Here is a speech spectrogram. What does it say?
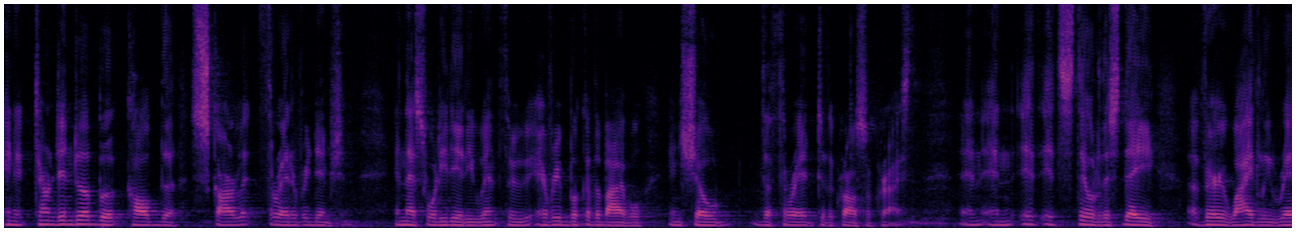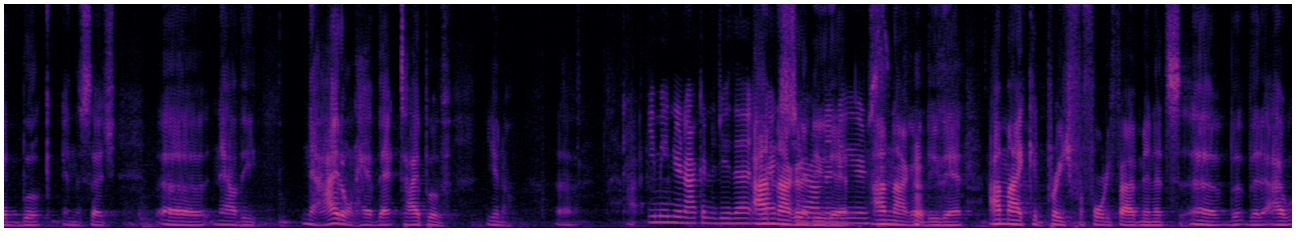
And it turned into a book called The Scarlet Thread of Redemption. And that's what he did. He went through every book of the Bible and showed the thread to the cross of Christ. And, and it, it's still to this day a very widely read book and the such. Uh, now, the, now, I don't have that type of, you know, uh, You mean you're not going to do that? I'm not going to do that. I'm not going to do that. I might could preach for 45 minutes, uh, but but I,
